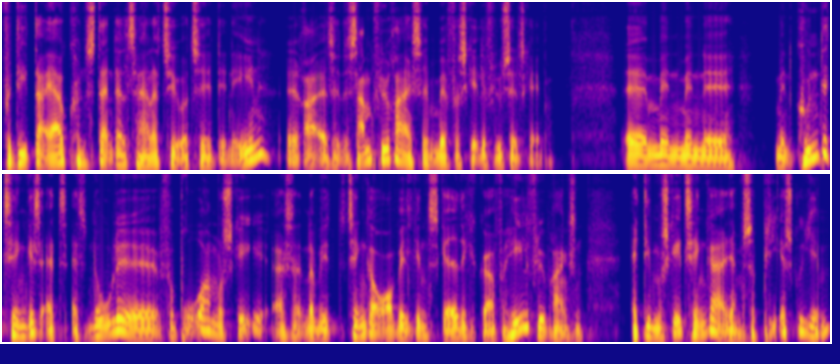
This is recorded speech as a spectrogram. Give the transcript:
Fordi der er jo konstant alternativer til den ene øh, rejse, altså til det samme flyrejse med forskellige flyselskaber. Øh, men, men, øh, men kunne det tænkes, at, at nogle øh, forbrugere måske, altså når vi tænker over, hvilken skade det kan gøre for hele flybranchen, at de måske tænker, at jamen, så bliver jeg sgu hjemme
